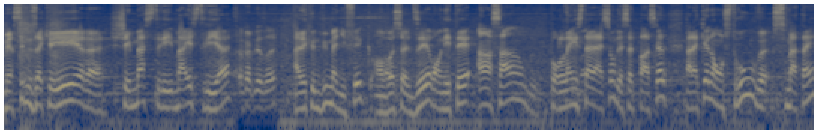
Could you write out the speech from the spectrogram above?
merci de nous accueillir euh, chez Maestria. Ça fait plaisir. Avec une vue magnifique, on va se le dire. On était ensemble pour l'installation de cette passerelle dans laquelle on se trouve ce matin.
